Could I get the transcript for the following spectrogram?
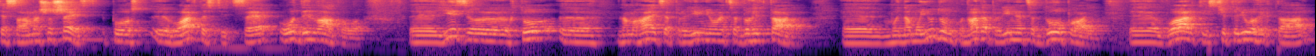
те саме, що 6. По вартості це одинаково. Є хто намагається прирівнюватися до гектара. На мою думку, треба прирівнятися до паю. Е, Вартість 4 гектар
